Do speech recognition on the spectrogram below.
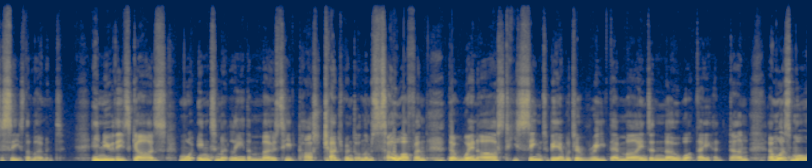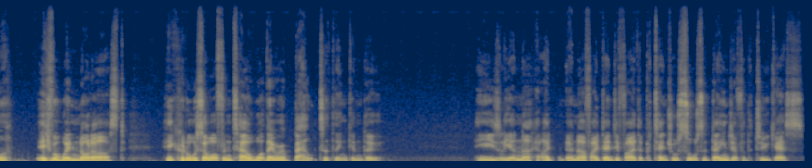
to seize the moment. He knew these guards more intimately than most. He'd passed judgment on them so often that when asked, he seemed to be able to read their minds and know what they had done. And what's more, even when not asked, he could also often tell what they were about to think and do. He easily enough, enough identified the potential source of danger for the two guests.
